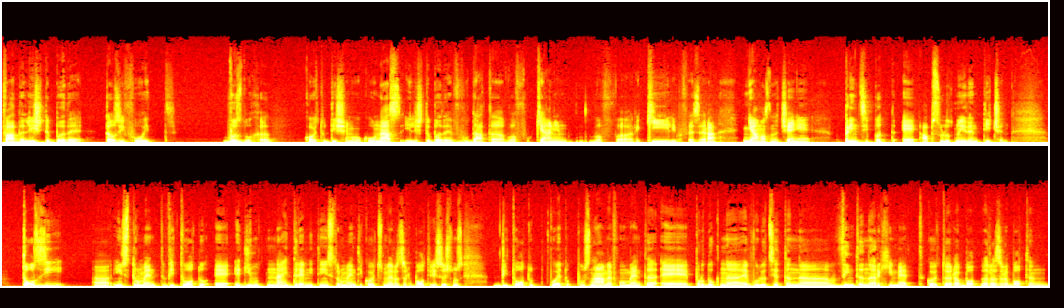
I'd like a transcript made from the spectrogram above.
Това дали ще бъде този флуид въздуха, който дишаме около нас, или ще бъде водата в океани, в реки или в езера, няма значение. Принципът е абсолютно идентичен. Този а, инструмент, витлото е един от най-древните инструменти, който сме разработили. Всъщност, витлото, което познаваме в момента, е продукт на еволюцията на винта на Архимед, който е работ, разработен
